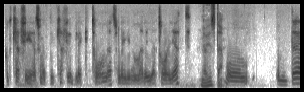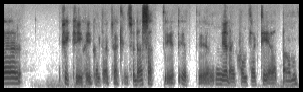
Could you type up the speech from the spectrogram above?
på ett café som heter Café Bläcktornet som ligger vid Mariatorget. ja, just det. Och, och där fick vi skivkontrakt faktiskt. För där satt ett, ett, eh, redan kontrakterat band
